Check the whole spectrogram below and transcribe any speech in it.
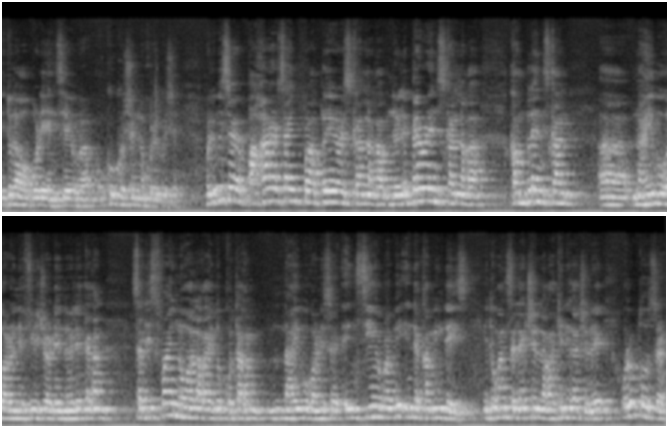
এইটো লাভ ওপৰতে এন চি এ পৰা একো কুৱেশ্যন নকৰি গৈছে বুলিবি ছাৰ পাহাৰ চাইড পৰা প্লেয়াৰ্ছ কান লগা নহ'লে পেৰেণ্টছ কান লগা কমপ্লেইনছ কান নাহিব কাৰণে ফিউচাৰ ডে নহ'লে তাহান ছেটিছফাই নোহোৱা লগা এইটো কথাখন নাহিব কাৰণে এন চি এৰ পৰা ইন দ্য কামিং ডেইজ এইটো কাৰণ চিলেকশ্যন লগা কেনেকুৱা চলে অলপতো ছাৰ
